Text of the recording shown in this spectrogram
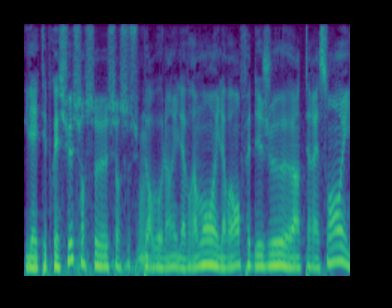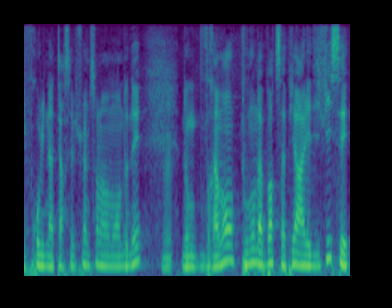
Il a été précieux sur ce sur ce Super Bowl. Hein. Il a vraiment il a vraiment fait des jeux euh, intéressants. Il frôle une interception, il me semble, à un moment donné. Mm. Donc vraiment, tout le monde apporte sa pierre à l'édifice. Et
